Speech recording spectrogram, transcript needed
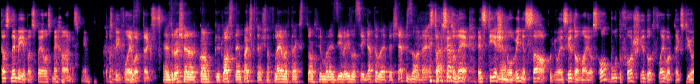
tas nebija par spēles mehānismiem. Tas bija flavor teksts. Es droši vien ar klausītājiem pačakstēju šo flavor tekstu. Toms pirmoreiz dzīvē izlasīja gatavoties šai epizodē. Starp citu, nē, es tieši no viņa sāku, jo es iedomājos, o, būtu forši iedot flavor tekstu, jo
